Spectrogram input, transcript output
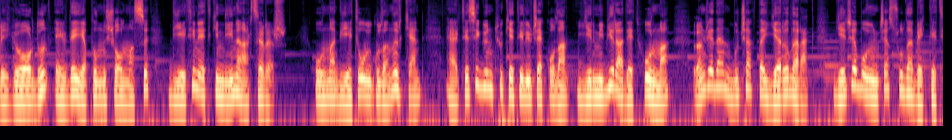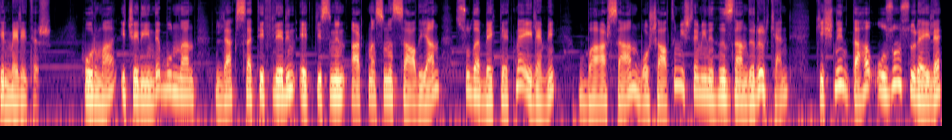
ve yoğurdun evde yapılmış olması diyetin etkinliğini artırır hurma diyeti uygulanırken ertesi gün tüketilecek olan 21 adet hurma önceden bıçakla yarılarak gece boyunca suda bekletilmelidir. Hurma içeriğinde bulunan laksatiflerin etkisinin artmasını sağlayan suda bekletme eylemi bağırsağın boşaltım işlemini hızlandırırken kişinin daha uzun süreyle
